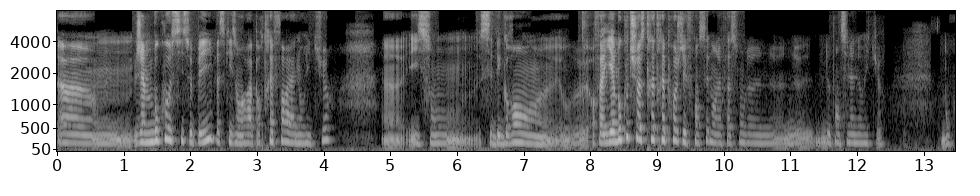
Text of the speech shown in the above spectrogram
Euh, j'aime beaucoup aussi ce pays parce qu'ils ont un rapport très fort à la nourriture. Euh, ils sont, c'est des grands. Euh, enfin, il y a beaucoup de choses très très proches des Français dans la façon de, de, penser la nourriture. Donc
